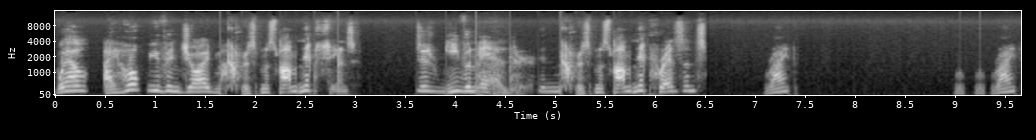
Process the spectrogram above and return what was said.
Well, I hope you've enjoyed my Christmas omniscience. Is even better than Christmas omnipresence, right? Right?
